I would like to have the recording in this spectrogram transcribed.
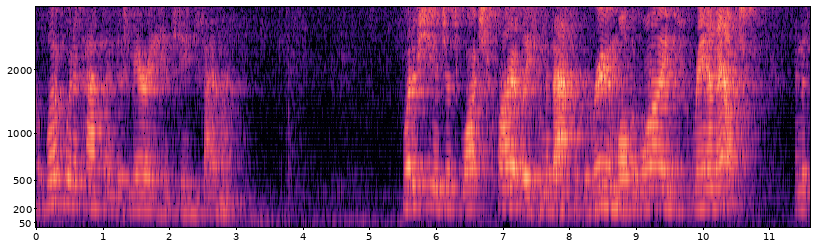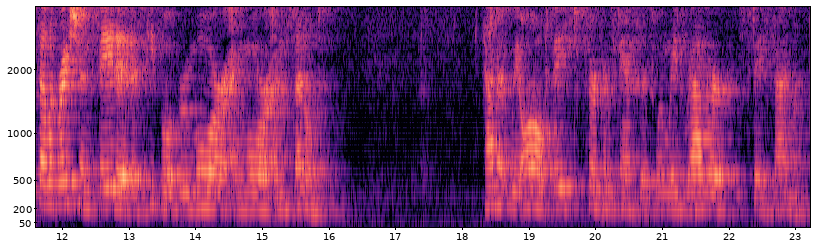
But what would have happened if Mary had stayed silent? What if she had just watched quietly from the back of the room while the wine ran out and the celebration faded as people grew more and more unsettled? Haven't we all faced circumstances when we'd rather stay silent?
